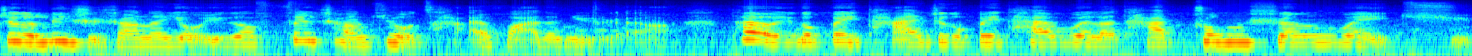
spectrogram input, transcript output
这个历史上呢，有一个非常具有才华的女人啊，她有一个备胎，这个备胎为了她终身未娶。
